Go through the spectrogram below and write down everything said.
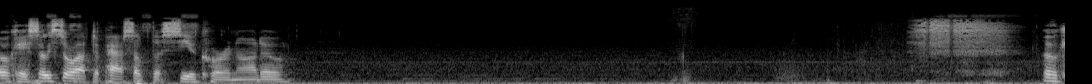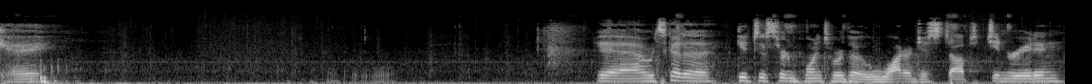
Okay, so we still have to pass up the Sea Coronado. Okay. Yeah, we just gotta get to a certain point where the water just stops generating.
